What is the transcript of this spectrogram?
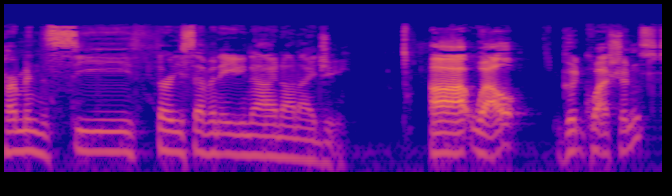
Herman C3789 on IG. Uh, well, good questions.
